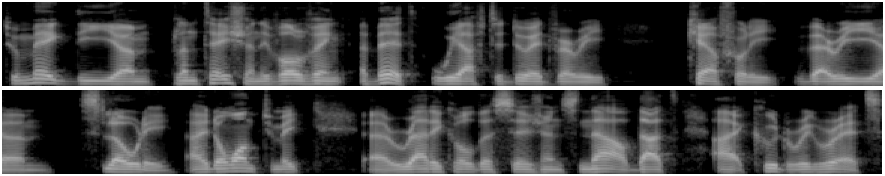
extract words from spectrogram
to make the um, plantation evolving a bit, we have to do it very carefully, very um, slowly. I don't want to make uh, radical decisions now that I could regret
